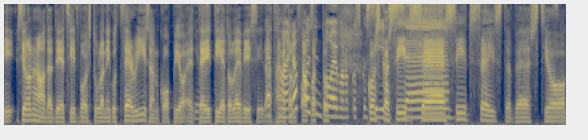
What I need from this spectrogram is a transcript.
niin silloin ajateltiin, että siitä voisi tulla niinku Theresan kopio, ettei Just tieto levi siitä, Ja että hänet on of tapattu. toivonut, koska, Koska Sid Sid se, Sid se is the best, joo.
